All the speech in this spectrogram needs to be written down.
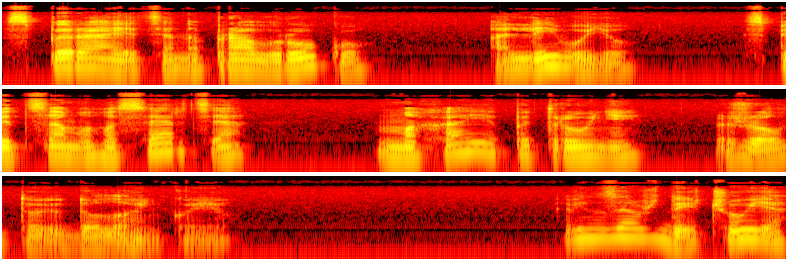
спирається на праву руку, а лівою з-під самого серця махає Петруні жовтою долонькою. Він завжди чує,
